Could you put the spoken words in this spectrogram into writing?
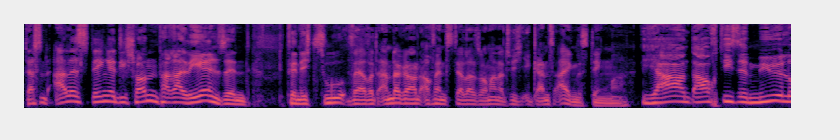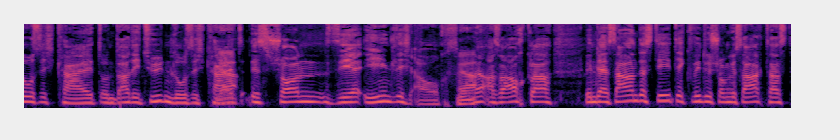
Das sind alles Dinge, die schon Parallelen sind, finde ich, zu Velvet Underground, auch wenn Stella Sommer natürlich ihr ganz eigenes Ding macht. Ja, und auch diese Mühelosigkeit und Attitüdenlosigkeit Ja. ist schon sehr ähnlich auch. So, Ja. ne? Also auch klar, in der Soundästhetik, wie du schon gesagt hast,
